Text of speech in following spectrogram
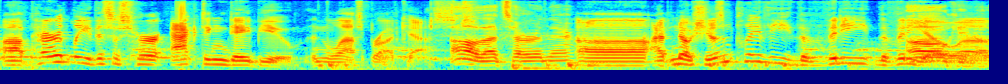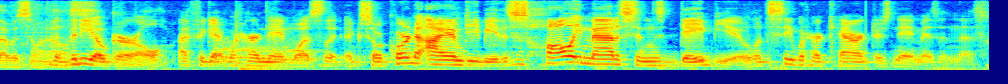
Uh, apparently, this is her acting debut in the last broadcast. oh, that's her in there. Uh, I, no, she doesn't play the the video. The video. Oh, okay, no, uh, that was someone The else. video girl. I forget what her name was. So according to IMDb, this is Holly Madison's debut. Let's see what her character's name is in this,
